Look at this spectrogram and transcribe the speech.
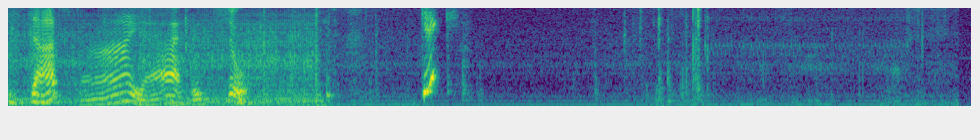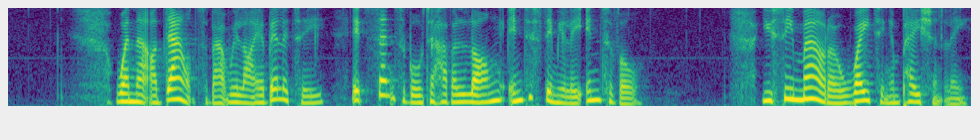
Is dat? Ah ja, goed zo. Kijk. When there are doubts about reliability, it's sensible to have a long interstimuli interval. You see Mauro waiting impatiently.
